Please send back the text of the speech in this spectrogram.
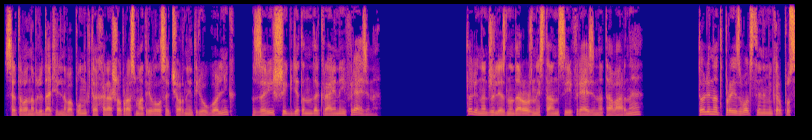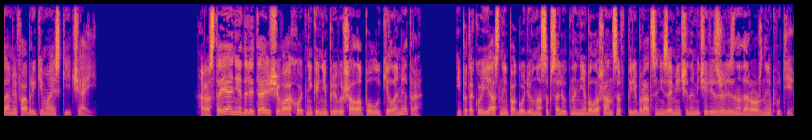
С этого наблюдательного пункта хорошо просматривался черный треугольник, зависший где-то над окраиной Фрязина. То ли над железнодорожной станцией Фрязина-Товарная, то ли над производственными корпусами фабрики «Майский чай». Расстояние до летающего охотника не превышало полукилометра, и по такой ясной погоде у нас абсолютно не было шансов перебраться незамеченными через железнодорожные пути.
